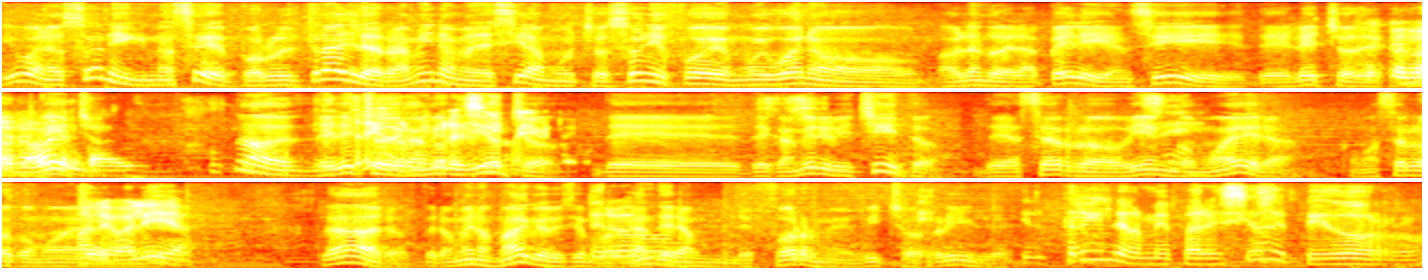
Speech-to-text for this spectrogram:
Y bueno, Sonic, no sé, por el tráiler a mí no me decía mucho. Sonic fue muy bueno hablando de la peli en sí, del hecho de cambiar el 90. bicho. No, del El hecho de cambiar el bicho, de, de cambiar el bichito, de hacerlo bien Sí. como era, como hacerlo como era. Más le valía. Claro, pero menos mal que lo hicieron, porque antes era un deforme, bicho horrible. El trailer me pareció de pedorro.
